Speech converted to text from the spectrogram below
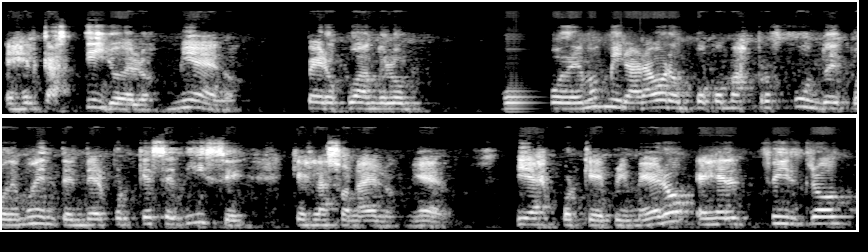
es el castillo de los miedos, pero cuando lo podemos mirar ahora un poco más profundo y podemos entender por qué se dice que es la zona de los miedos. Y es porque primero es el filtro,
